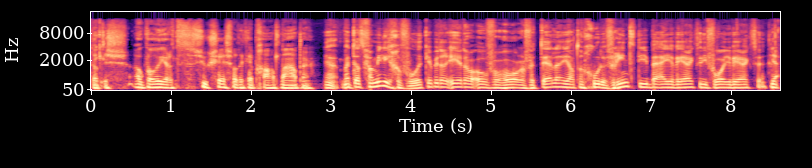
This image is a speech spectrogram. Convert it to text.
dat is ook wel weer het succes wat ik heb gehad later. Ja, met dat familiegevoel. Ik heb je er eerder over horen vertellen. Je had een goede vriend die bij je werkte, die voor je werkte. Ja.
